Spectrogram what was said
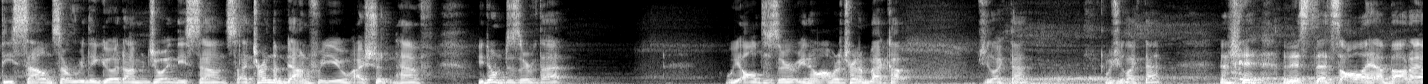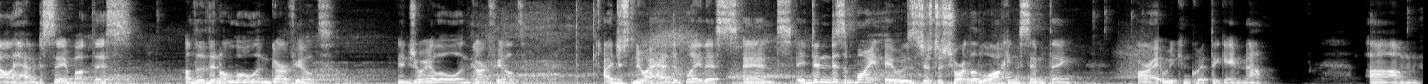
These sounds are really good. I'm enjoying these sounds. I turned them down for you. I shouldn't have. You don't deserve that. We all deserve. You know, I'm gonna turn them back up. Would you like that? Would you like that? this that's all I about I all I have to say about this, other than Alolan Garfield enjoy Alolan Garfield. I just knew I had to play this, and it didn't disappoint. It was just a short little walking sim thing. Alright, we can quit the game now. Um,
